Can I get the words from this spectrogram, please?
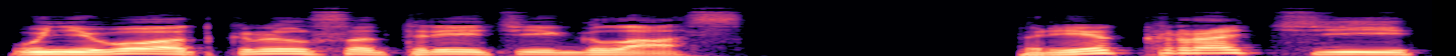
У него открылся третий глаз. Прекрати.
